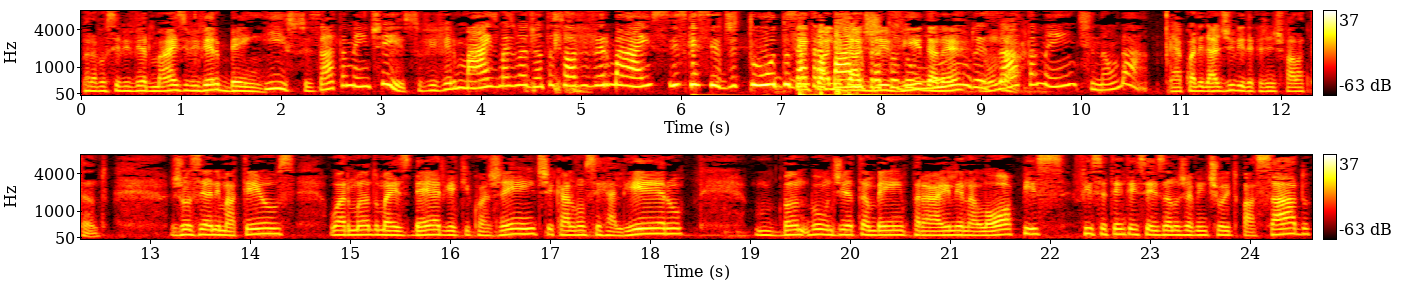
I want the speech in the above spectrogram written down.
para você viver mais e viver bem. Isso, exatamente isso. Viver mais, mas não adianta só viver mais. Esquecer de tudo, Sem dar trabalho para todo vida, né? mundo. Não dá. Exatamente, não dá. É a qualidade de vida que a gente fala tanto. Josiane Matheus, o Armando Maisberg aqui com a gente, Carlão Serralheiro. Bom dia também para Helena Lopes. Fiz 76 anos dia 28 passado.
